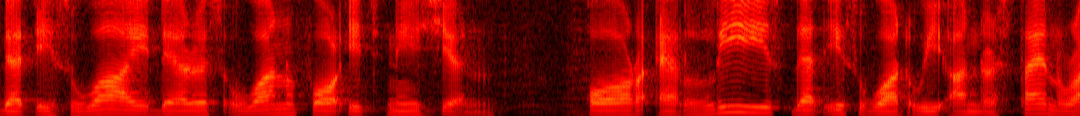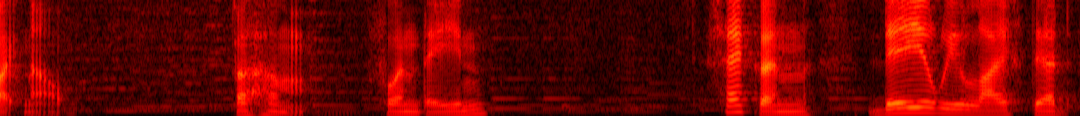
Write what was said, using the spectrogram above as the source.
That is why there is one for each nation, or at least that is what we understand right now. Ahem, Fontaine. Second, they realized that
